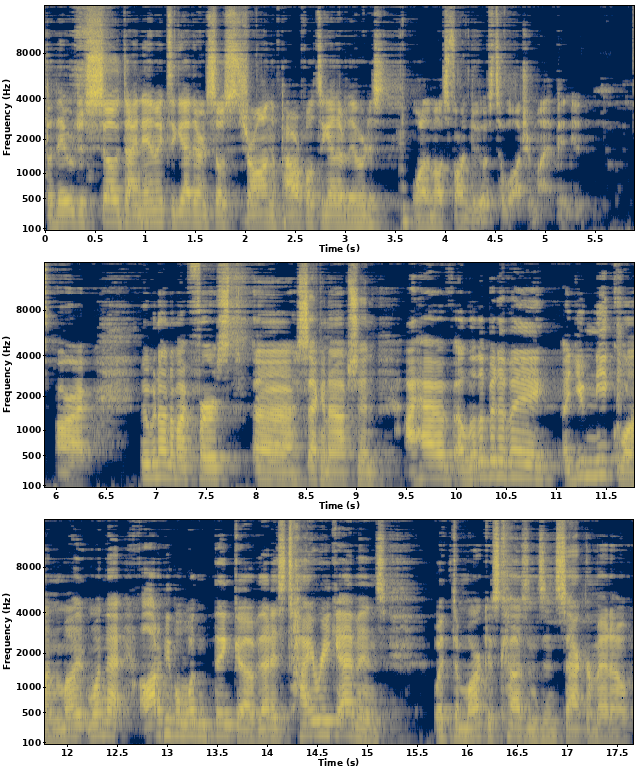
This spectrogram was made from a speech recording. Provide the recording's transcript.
But they were just so dynamic together and so strong and powerful together. They were just one of the most fun duos to watch, in my opinion. All right. Moving on to my first, uh, second option, I have a little bit of a, a unique one, one that a lot of people wouldn't think of. That is Tyreke Evans with DeMarcus Cousins in Sacramento.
